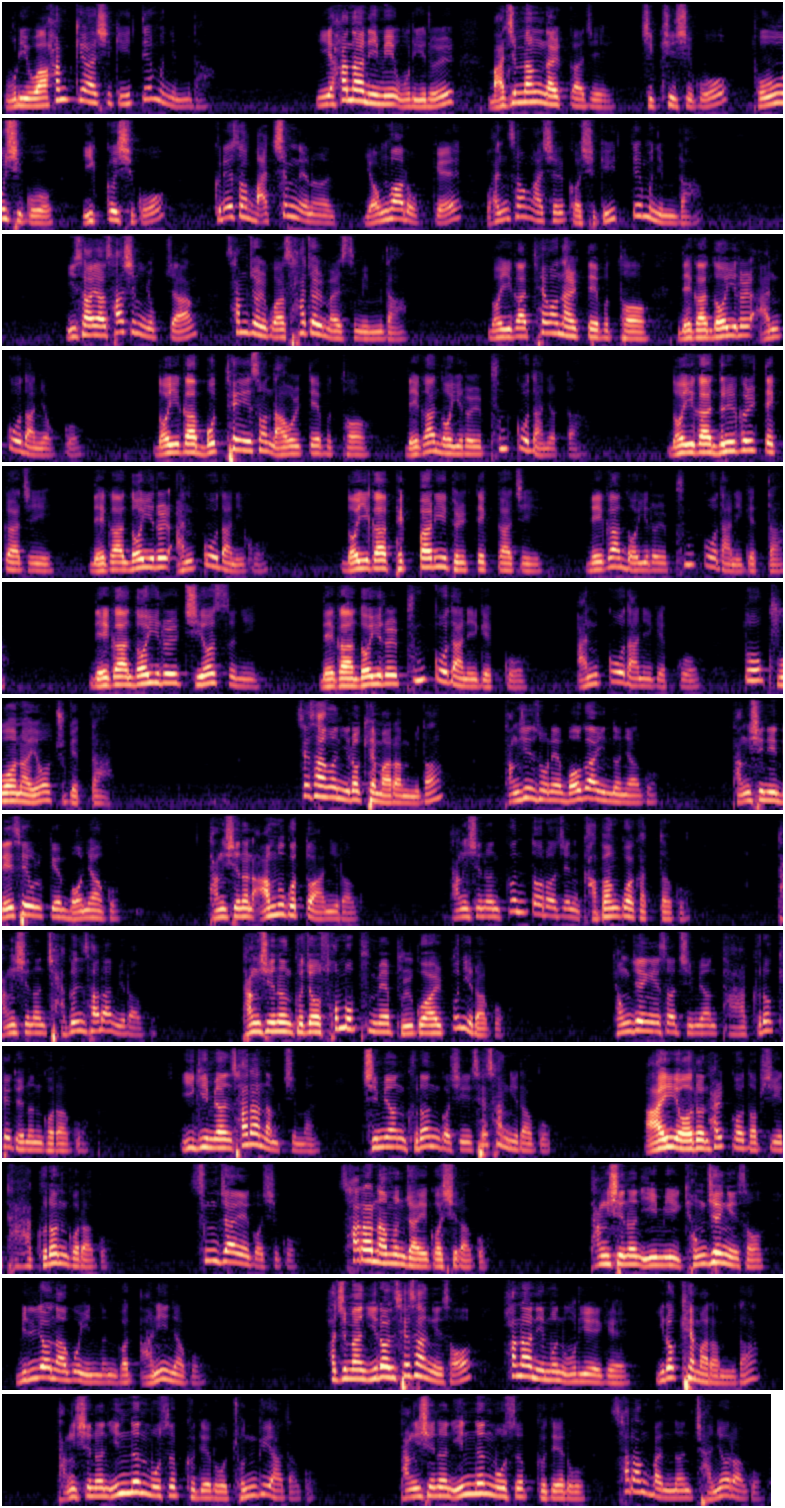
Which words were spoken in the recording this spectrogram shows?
우리와 함께 하시기 때문입니다. 이 하나님이 우리를 마지막 날까지 지키시고 도우시고 이끄시고 그래서 마침내는 영화롭게 완성하실 것이기 때문입니다. 이사야 46장 3절과 4절 말씀입니다. 너희가 태어날 때부터 내가 너희를 안고 다녔고 너희가 모태에서 나올 때부터 내가 너희를 품고 다녔다. 너희가 늙을 때까지 내가 너희를 안고 다니고 너희가 백발이 될 때까지 내가 너희를 품고 다니겠다. 내가 너희를 지었으니 내가 너희를 품고 다니겠고 안고 다니겠고 또 구원하여 주겠다. 세상은 이렇게 말합니다. 당신 손에 뭐가 있느냐고. 당신이 내세울 게 뭐냐고. 당신은 아무것도 아니라고. 당신은 끈 떨어진 가방과 같다고. 당신은 작은 사람이라고. 당신은 그저 소모품에 불과할 뿐이라고. 경쟁에서 지면 다 그렇게 되는 거라고. 이기면 살아남지만 지면 그런 것이 세상이라고. 아이 어른 할 것 없이 다 그런 거라고. 승자의 것이고 살아남은 자의 것이라고. 당신은 이미 경쟁에서 밀려나고 있는 것 아니냐고. 하지만 이런 세상에서 하나님은 우리에게 이렇게 말합니다. 당신은 있는 모습 그대로 존귀하다고. 당신은 있는 모습 그대로 사랑받는 자녀라고.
